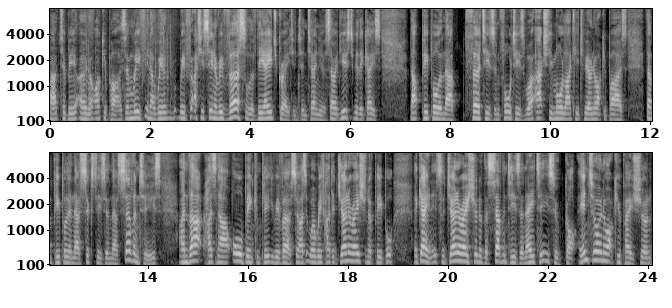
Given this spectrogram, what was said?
uh, to be owner occupiers, and we've you know we we've actually seen a reversal of the age gradient in tenure. So it used to be the case that people in their 30s and 40s were actually more likely to be owner occupiers than people in their 60s and their 70s. And that has now all been completely reversed. So, as it were, we've had a generation of people. Again, it's the generation of the 70s and 80s who got into owner occupation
